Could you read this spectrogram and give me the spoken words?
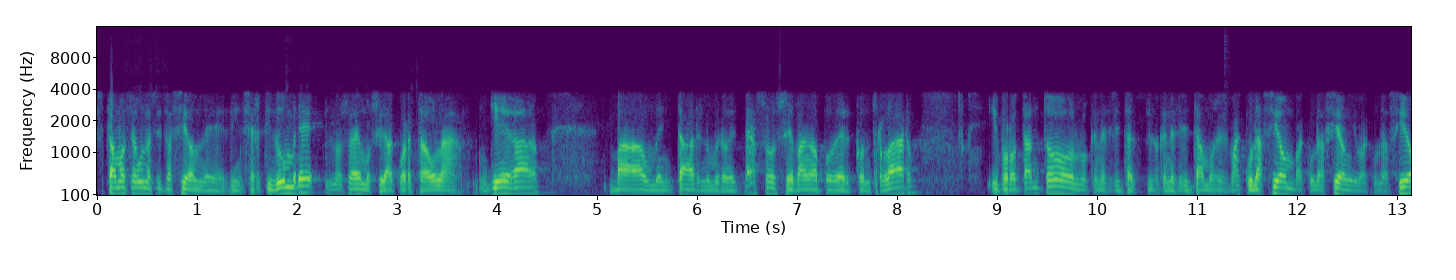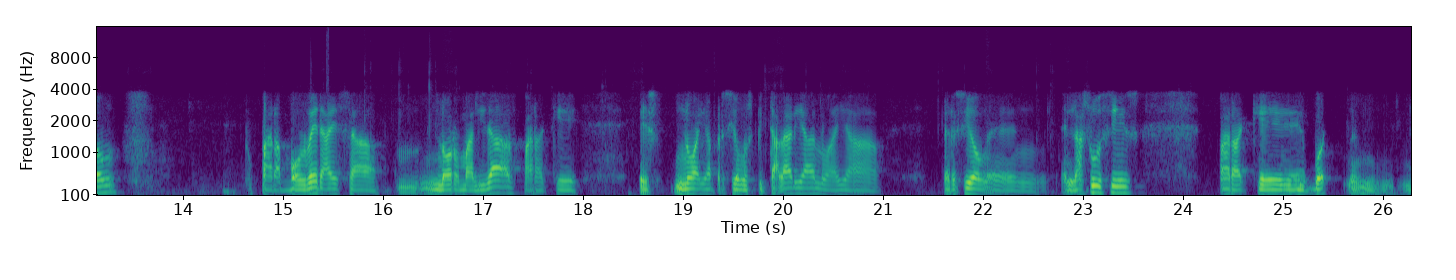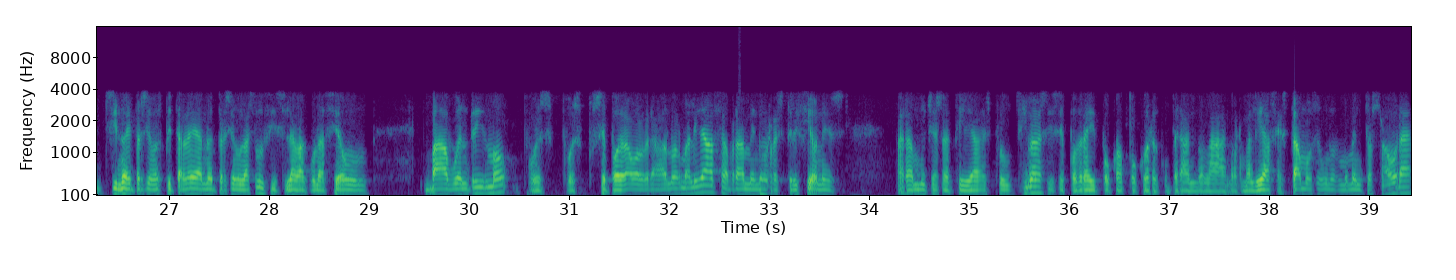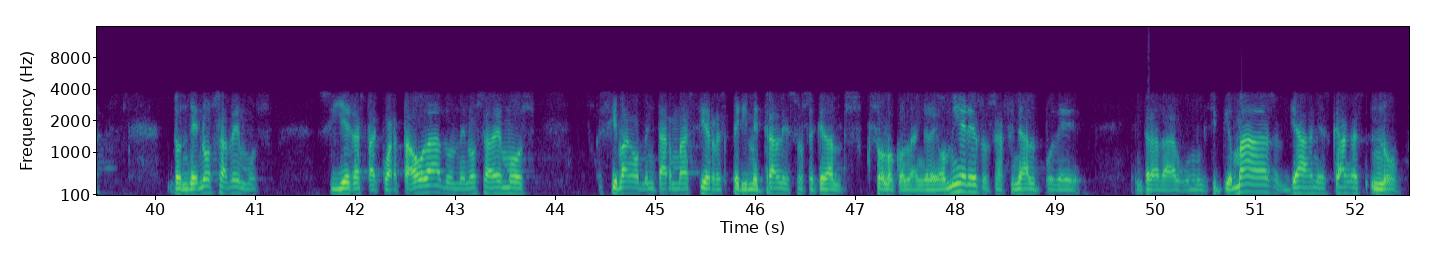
Estamos en una situación de, incertidumbre, no sabemos si la cuarta ola llega, va a aumentar el número de casos, se van a poder controlar y por lo tanto lo que, necesita, lo que necesitamos es vacunación, vacunación y vacunación para volver a esa normalidad, para que no haya presión hospitalaria, no haya presión en, en las UCIs, para que, bueno, si no hay presión hospitalaria, no hay presión en las UCIs, y la vacunación va a buen ritmo, pues, pues se podrá volver a la normalidad, habrá menos restricciones para muchas actividades productivas y se podrá ir poco a poco recuperando la normalidad. Estamos en unos momentos ahora donde no sabemos si llega esta cuarta ola, donde no sabemos si van a aumentar más cierres perimetrales o se quedan solo con Langreo Mieres, o sea, al final puede entrar a algún municipio más, Llanes, Cangas, no.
